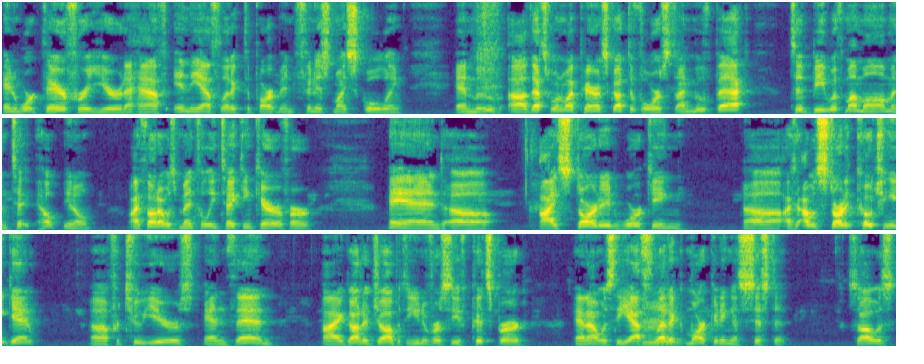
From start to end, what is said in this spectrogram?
and worked there for a year and a half in the athletic department, finished my schooling, and moved. Uh, that's when my parents got divorced. I moved back to be with my mom and to help, you know, I thought I was mentally taking care of her, and uh, I started working. Uh, I, I, was started coaching again uh, for two years, and then I got a job at the University of Pittsburgh, and I was the athletic mm. marketing assistant. So I was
